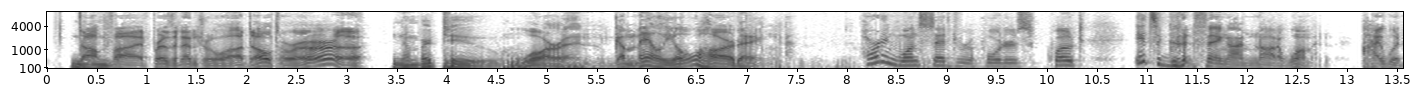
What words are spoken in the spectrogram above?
top five presidential adulterer Number two. Warren Gamaliel Harding. Harding once said to reporters, quote, It's a good thing I'm not a woman. I would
